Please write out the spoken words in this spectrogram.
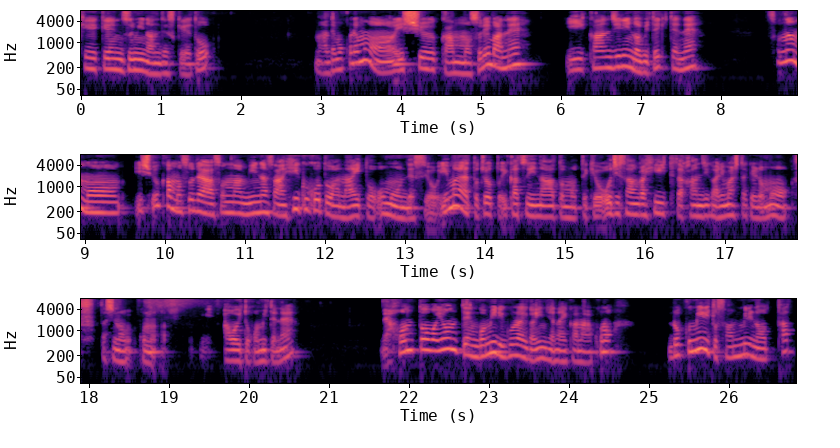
経験済みなんですけれど。まあでもこれも一週間もすればね、いい感じに伸びてきてね。そんなもう、一週間もすりゃ、そんな皆さん引くことはないと思うんですよ。今やとちょっといかついなと思って今日おじさんが引いてた感じがありましたけれども、私のこの青いとこ見てね。本当は4.5ミリぐらいがいいんじゃないかな。この6ミリと3ミリのたっ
